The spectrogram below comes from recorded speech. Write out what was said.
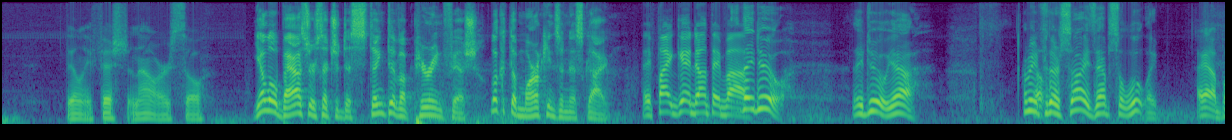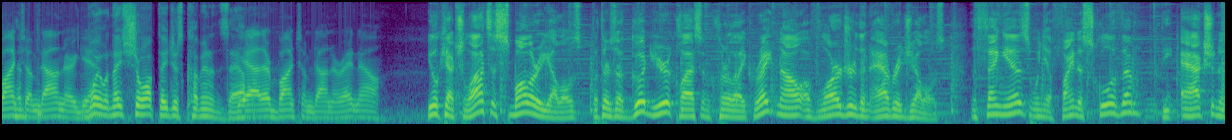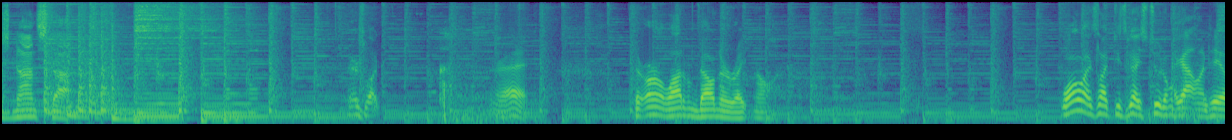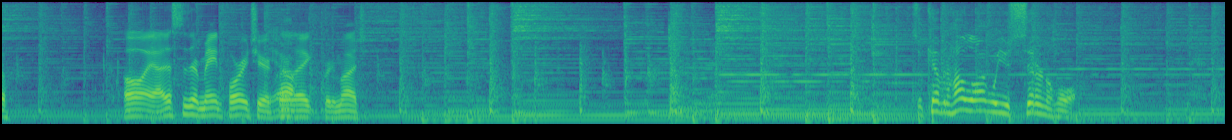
they only fished an hour, so. Yellow bass are such a distinctive appearing fish. Look at the markings in this guy. They fight good, don't they, Bob? They do. They do, yeah. I mean, Oh. for their size, absolutely. I got a bunch of them down there again. Boy, when they show up, they just come in and zap. yeah, it. they're a bunch of them down there right now. You'll catch lots of smaller yellows, but there's a good year class in Clear Lake right now of larger than average yellows. The thing is, when you find a school of them, the action is nonstop. There's one. All right. There are a lot of them down there right now. Walleyes like these guys too, don't I they? got one too. Oh yeah, this is their main forage here, Clear Yeah. Lake, pretty much. Kevin, how long will you sit in a hole?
